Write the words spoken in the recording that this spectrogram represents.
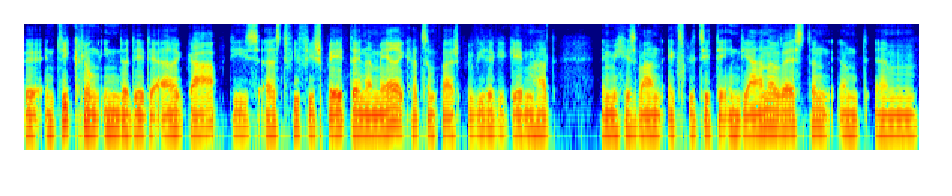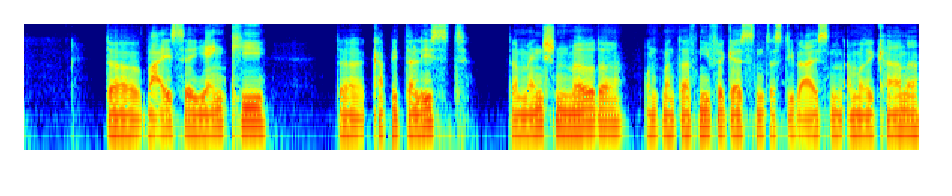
Entwicklung in der DDR gab, die es erst viel, viel später in Amerika zum Beispiel wiedergegeben hat. Nämlich es waren explizite Indianer-Western und ähm, der weiße Yankee, der Kapitalist, der Menschenmörder und man darf nie vergessen, dass die weißen Amerikaner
